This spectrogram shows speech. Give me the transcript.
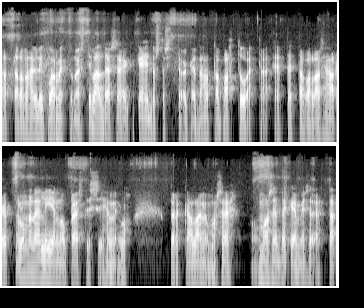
saattaa olla vähän ylikuormittuneessa tilanteessa eikä kehitystä sitten oikein taho tapahtuu, että, että tavallaan se harjoittelu menee liian nopeasti siihen niin kuin pelkkään lainomaiseen omaiseen tekemiseen, että,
